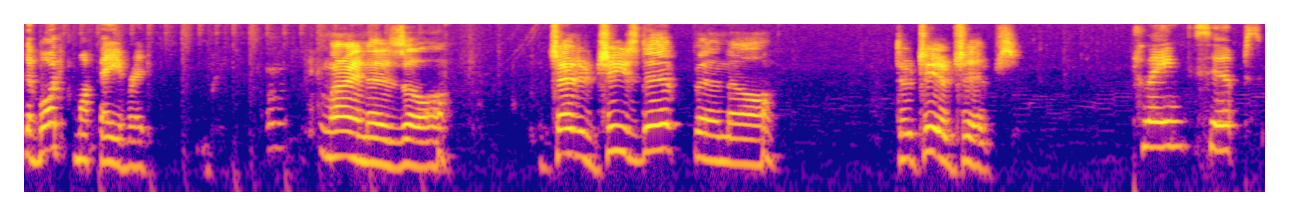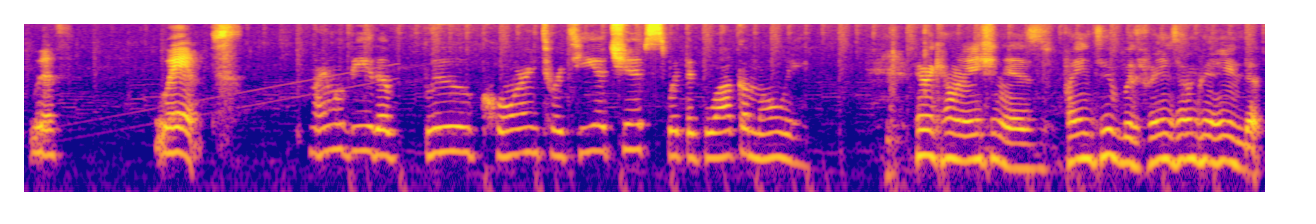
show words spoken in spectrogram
They're both my favorite. Mine is uh, cheddar cheese dip and uh, tortilla chips. Plain chips with ranch. Mine will be the blue corn tortilla chips with the guacamole. Favorite combination is plain soup with plain sour cream dip.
